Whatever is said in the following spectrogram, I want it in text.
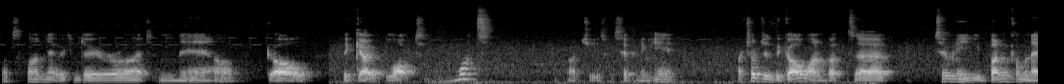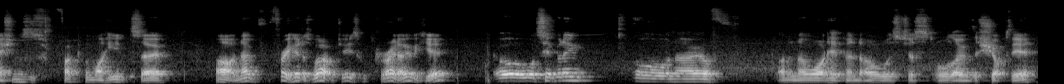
What's one that we can do right now? Goal. The goat blocked. What? Oh jeez, what's happening here? I tried to do the goal one, but uh, too many button combinations has fucked with my head, so Oh, no, free hit as well. Jeez, great over here. Oh, what's happening? Oh, no. I don't know what happened. I was just all over the shop there.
